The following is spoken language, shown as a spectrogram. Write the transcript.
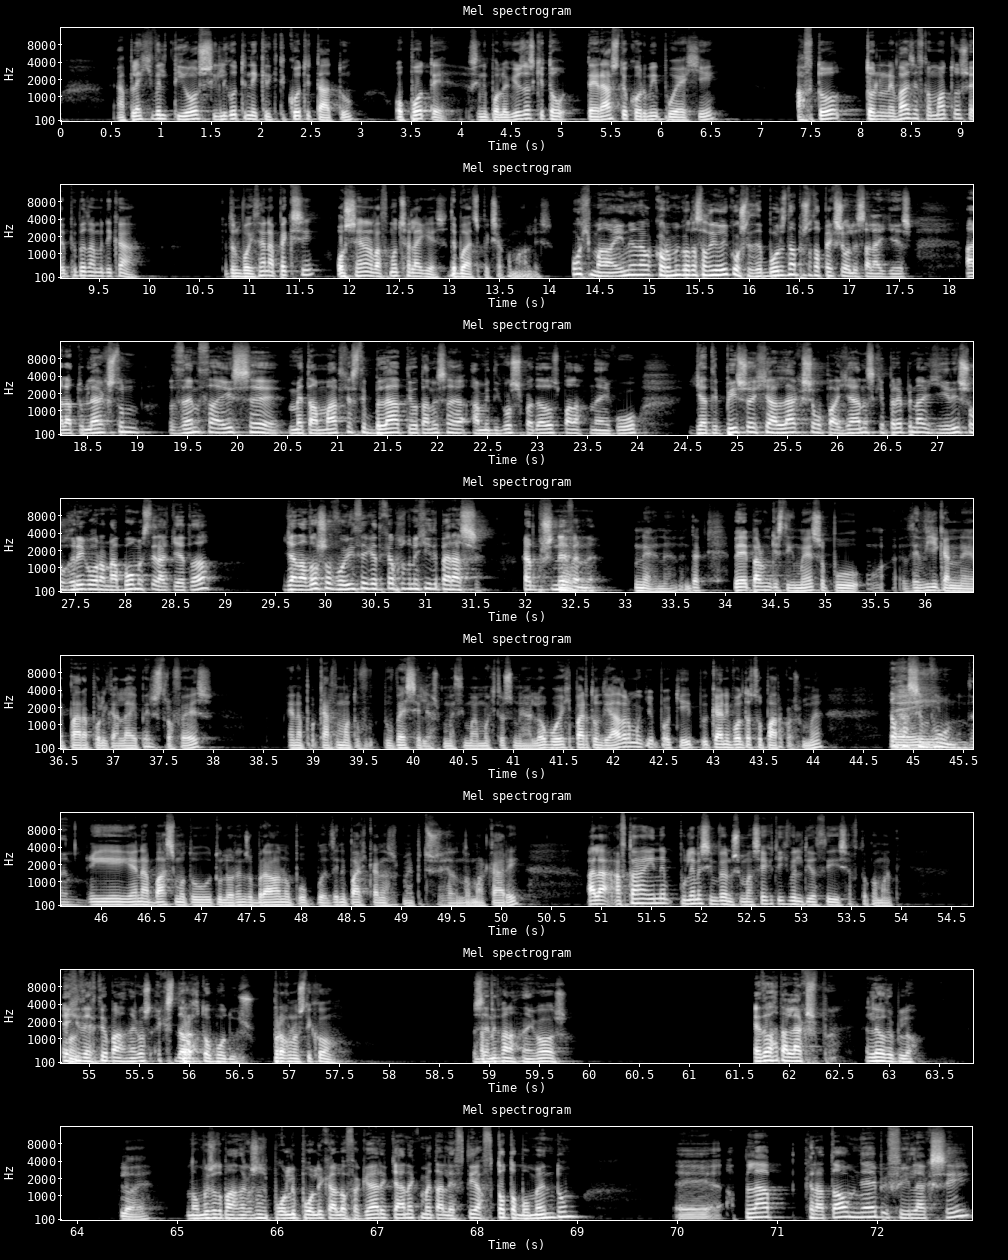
Απλά έχει βελτιώσει λίγο την εκρηκτικότητά του. Οπότε, συνυπολογίζοντας και το τεράστιο κορμί που έχει, αυτό τον ανεβάζει αυτομάτως σε επίπεδο αμυντικά. Και τον βοηθάει να παίξει ως έναν βαθμό τις αλλαγές. Δεν μπορεί να τις παίξει ακόμα όλες. Όχι, μα είναι ένα κορμί κοντά στα 2-20. Δεν μπορείς να πεις ότι θα παίξει όλες τις αλλαγές. Αλλά τουλάχιστον δεν θα είσαι με τα μάτια στην πλάτη όταν είσαι αμυντικός του πεντάδο του Παναθηναϊκού. Γιατί πίσω έχει αλλάξει ο Παγιάννης και πρέπει να γυρίσω γρήγορα να μπω μες στη ρακέτα για να δώσω βοήθεια γιατί κάποιος τον έχει ήδη περάσει. Κάτι που συνέβαινε. Ναι, ναι, ναι. Εντάξει. Βέβαια, υπάρχουν και στιγμές όπου δεν βγήκαν πάρα πολύ καλά οι περιστροφές. Ένα κάρφωμα του, του Βέσελη, ας πούμε, θυμάμαι, έχει τόσο μυαλό, που έχει πάρει τον διάδρομο και okay, κάνει βόλτα στο πάρκο, ας πούμε. Θα ε, συμβούν. Δεν... Ή ένα μπάσιμο του, του Λορέντζο Μπράουν, όπου δεν υπάρχει κανένας επί τους να τον μαρκάρει. Αλλά αυτά είναι που λέμε συμβαίνουν. Σημασία έχει ότι έχει βελτιωθεί σε αυτό το κομμάτι. Έχει δεχτεί ο Παναθηναϊκός 68 Προ... πόντους. Προγνωστικό. Ζενίτ Παναθηναϊκός. Εδώ θα τα αλλάξουμε. Λέω διπλό. Διπλό, ε. Νομίζω ότι ο Παναθηναϊκός είναι πολύ πολύ καλό φεγγάρι και αν εκμεταλλευτεί αυτό το momentum ε, απλά κρατάω μια επιφύλαξη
